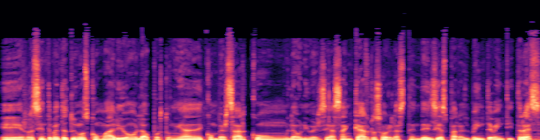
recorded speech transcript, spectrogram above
Eh, recientemente tuvimos con Mario la oportunidad de conversar con la Universidad San Carlos sobre las tendencias para el 2023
